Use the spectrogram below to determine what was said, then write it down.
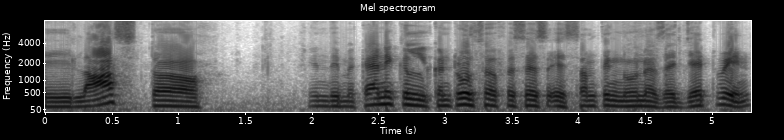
The last uh, in the mechanical control surfaces is something known as a jet vane.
